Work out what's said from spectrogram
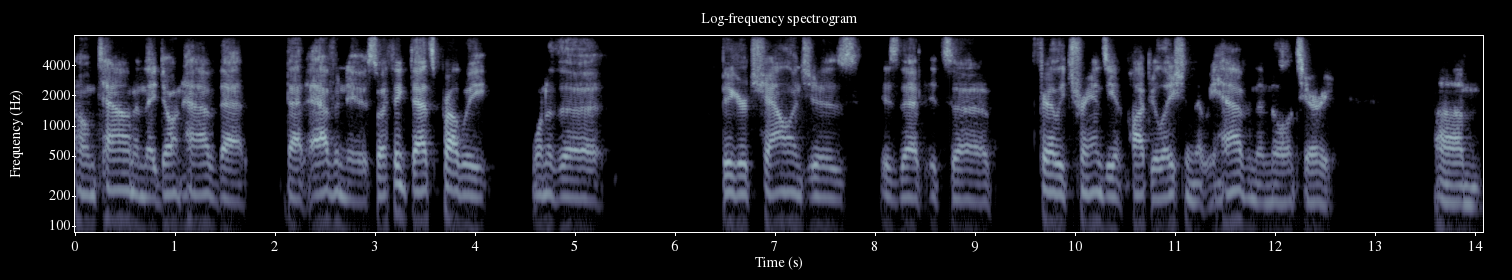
hometown and they don't have that that avenue so i think that's probably one of the bigger challenges is that it's a fairly transient population that we have in the military. Um,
